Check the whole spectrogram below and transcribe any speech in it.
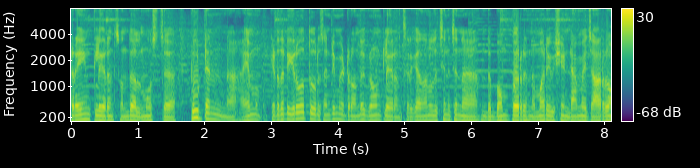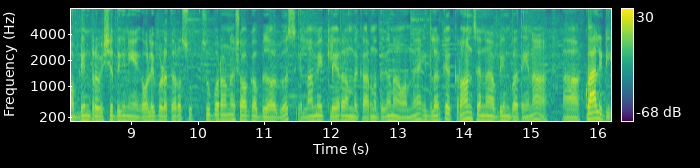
ட்ரைவிங் கிளியரன்ஸ் வந்து ஆல்மோஸ்ட் டூ டென் எம் கிட்டத்தட்ட இருபத்தோரு சென்டிமீட்டர் வந்து கிரவுண்ட் கிளியரன்ஸ் இருக்குது அதனால் சின்ன சின்ன இந்த பம்பர் இந்த மாதிரி விஷயம் டேமேஜ் ஆகும் அப்படின்ற விஷயத்துக்கு நீங்கள் கவலைப்பட தவிர சூ சூப்பரான ஷாக் அப்சார்பர்ஸ் எல்லாமே கிளியராக அந்த காரணத்துக்கு நான் வந்தேன். இதில் இருக்க க்ரான்ஸ் என்ன அப்படின்னு பார்த்தீங்கன்னா குவாலிட்டி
